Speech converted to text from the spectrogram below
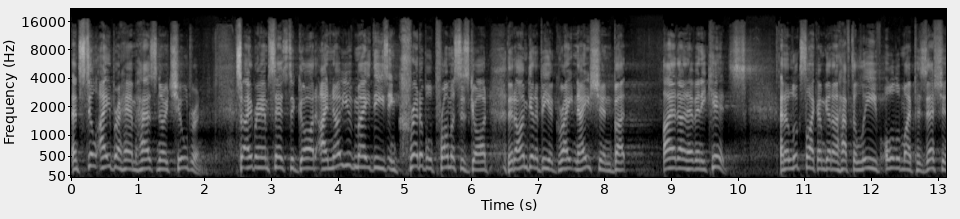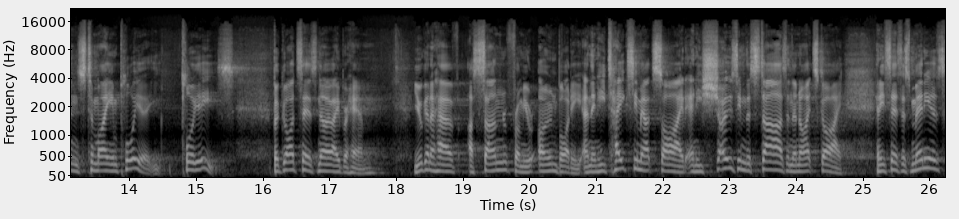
and still Abraham has no children. So Abraham says to God, I know you've made these incredible promises, God, that I'm going to be a great nation, but I don't have any kids. And it looks like I'm going to have to leave all of my possessions to my employee, employees. But God says, No, Abraham, you're going to have a son from your own body. And then he takes him outside and he shows him the stars in the night sky. And he says, As many as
